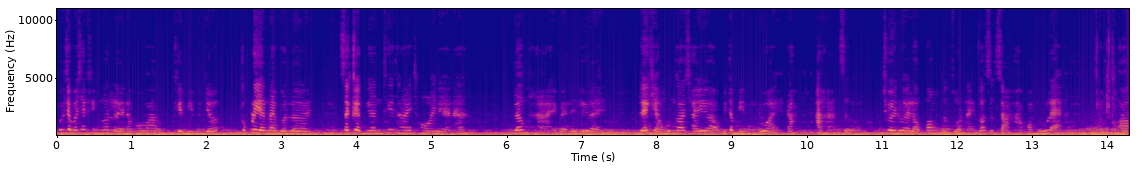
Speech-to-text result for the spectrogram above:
เพิ่งจะไม่ใช่ครีมนวดเลยนะเพราะว่าเคมีมันเยอะก็เปลี่ยนใหม่หมดเลยสะเก็ดเงินที่ท้ายทอยเนี่ยนะ เริ่มหายไปเรื่อยๆ เล็กอย่างพิ่งก็ใช้วิตามินด้วยนะอาหารเสริมช่วยด้วยเราพ่องส่วนไหนก็ศึกษาหาความรู้แหละแล้วก็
